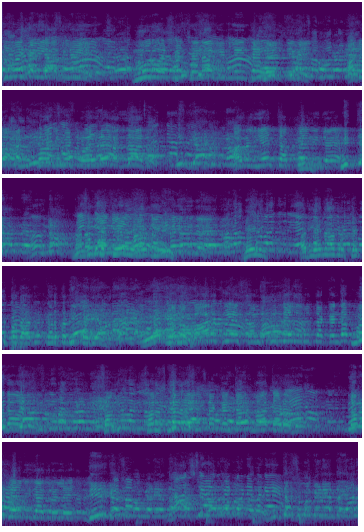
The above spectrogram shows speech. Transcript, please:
ಸುಮಂಗಲಿ ಆಗ್ಲಿ. ನೂರು ವರ್ಷ ಚೆನ್ನಾಗಿರ್ಲಿ ಅಂತ ಹೇಳ್ತೀವಿ. ಅದು ಅನ್ಪಾರ್ಲಿಮೆಂಟ್ ವರ್ಡೇ ಅಲ್ಲ ಅದು. ಅದ್ರಲ್ಲಿ ಏನ್ ತಪ್ಪೇನಿದೆ? ಏನಿದೆ. ತಪ್ಪೇನಿದೆ? ಹೇಳಿ. ಅದೇನಾದ್ರೂ ಕೆಟ್ಟ ಪದ ಆದ್ರೆ ಕಡತದ ತೆಗಿ ಅಂತ. ಏನ್ ನಮ್ಮ ಭಾರತೀಯ ಸಂಸ್ಕೃತಿಯಲ್ಲಿ ಇರತಕ್ಕಂಥ ಪದ ಅದು. ಸಂ- ಸಂಸ್ಕಾರ ಇರತಕ್ಕಂಥವ್ರು ಮಾತಾಡೋದು. ತಪ್ಪೇನಿದೆ ಅದರಲ್ಲಿ? ದೀರ್ಘ ಸುಮಂಗಲಿ ಅಂತ. ನಿತ್ಯ ಅಂತ ಯಾರು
